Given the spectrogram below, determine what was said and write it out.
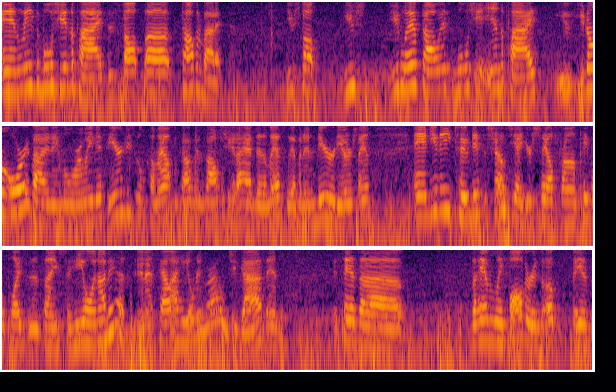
and leave the bullshit in the pies and stop uh, talking about it. You stop. You you left all this bullshit in the past. You you don't worry about it anymore. I mean, this energy's gonna come out because it's all shit I had to mess with and endure. Do you understand? And you need to disassociate yourself from people, places, and things to heal. And I did, and that's how I healed and grew, you guys. And it says, uh, the Heavenly Father is up is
